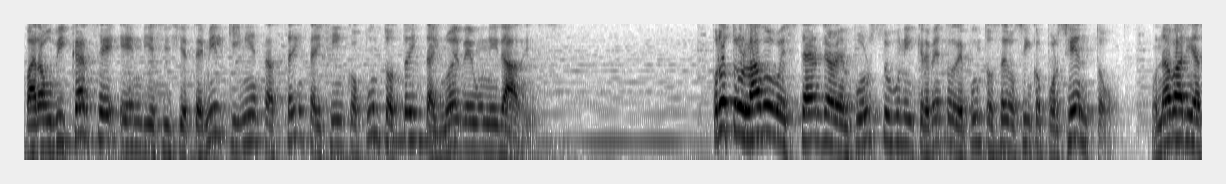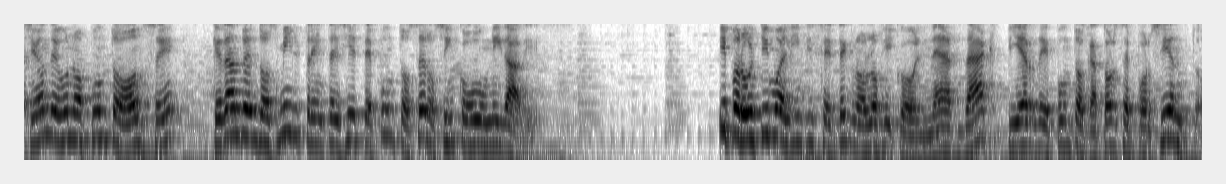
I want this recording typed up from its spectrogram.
para ubicarse en 17.535.39 unidades. Por otro lado, Standard Poor's tuvo un incremento de 0.05%, una variación de 1.11, quedando en 2.037.05 unidades. Y por último, el índice tecnológico, el Nasdaq, pierde 0.14%,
